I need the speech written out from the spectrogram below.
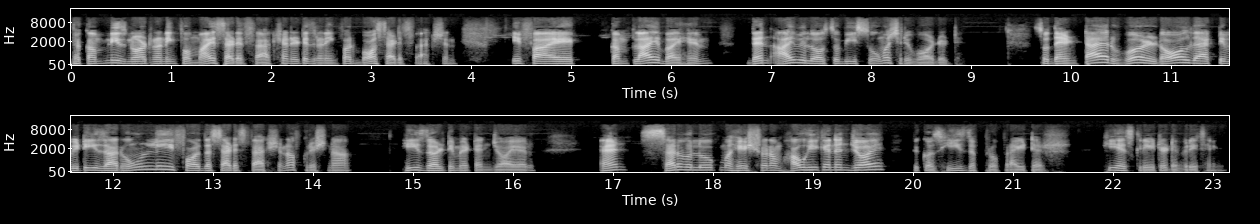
the company is not running for my satisfaction, it is running for boss satisfaction. If I comply by him, then I will also be so much rewarded. So the entire world, all the activities are only for the satisfaction of Krishna. He is the ultimate enjoyer. And Sarvalok Maheshwaram, how he can enjoy? Because he is the proprietor. He has created everything.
